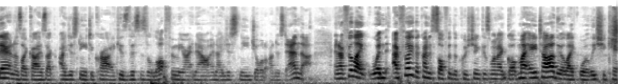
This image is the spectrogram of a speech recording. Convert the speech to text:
there, and I was like, guys, like I just need to cry because this is a lot for me right now, and I just need y'all to understand that. And I feel like when I feel like they kind of softened the cushion because when I got my ATAR, they're like, well, at least she cared.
